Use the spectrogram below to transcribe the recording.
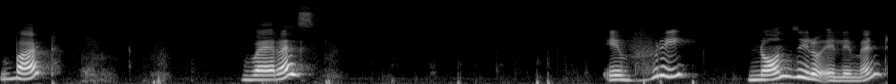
But whereas every non-zero element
